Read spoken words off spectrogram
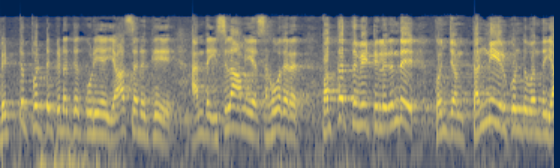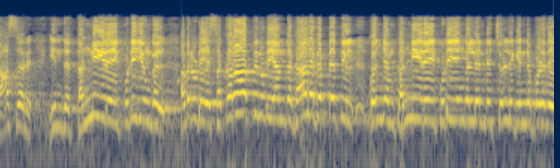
வெட்டுப்பட்டு கிடக்கக்கூடிய யாசருக்கு அந்த இஸ்லாமிய சகோதரர் பக்கத்து வீட்டிலிருந்து கொஞ்சம் தண்ணீர் கொண்டு வந்து யாசர் இந்த தண்ணீரை குடியுங்கள். அவருடைய சக்கராத்தினுடைய அந்த காலகட்டத்தில் கொஞ்சம் தண்ணீரை குடியுங்கள் என்று சொல்லுகின்ற பொழுது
